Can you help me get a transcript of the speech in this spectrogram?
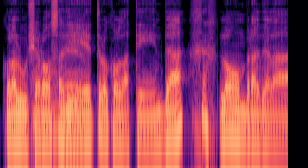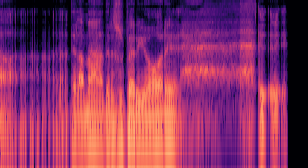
con la luce rossa Vero. dietro, con la tenda, l'ombra della, della madre superiore. E, e-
